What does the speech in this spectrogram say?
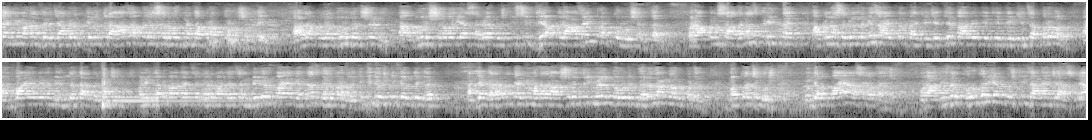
त्यांनी महाराज जर जागृत केलं तर आज आपल्याला सर्वज्ञता प्राप्त होऊ शकते. आज आपल्याला दूरदर्शन दूरश्रवण या सगळ्या गोष्टी सिद्धी आपल्याला आजही प्राप्त होऊ शकतात. पण आपण साधनाच करीत नाही. आपल्याला सगळं लगेच ऐकलं पाहिजे. जेथे पावे तेथे देखीचा पर्वत आणि पायाविनं भिंत तातडीची म्हणजे घर बांधायचं घर बांधायचं आणि बिगर पाया घेताच घर बांधलं. किती दिवस टिकल ते घर? आणि त्या घराला त्यांनी मला आश्रय तरी मिळेल तेवढी गरज अंगावर पडेल. महत्वाची गोष्ट आहे. मग त्याला पाया असला पाहिजे. पण आधी जर खरोखर या गोष्टी जाणायच्या असल्या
